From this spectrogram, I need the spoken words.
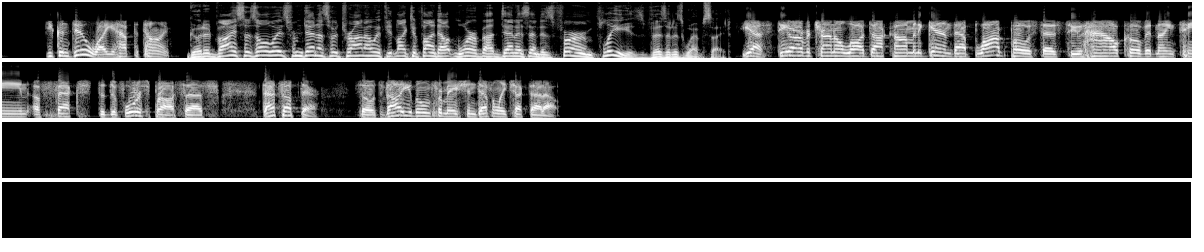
you can do while you have the time. Good advice, as always, from Dennis Vetrano. If you'd like to find out more about Dennis and his firm, please visit his website. Yes, drvetranolaw.com. And again, that blog post as to how COVID 19 affects the divorce process, that's up there. So it's valuable information. Definitely check that out.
